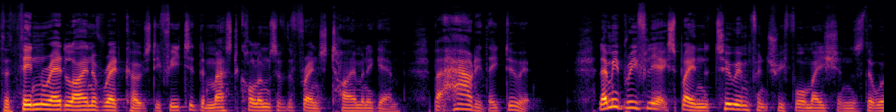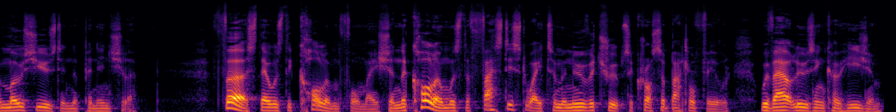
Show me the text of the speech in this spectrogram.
The thin red line of redcoats defeated the massed columns of the French time and again. But how did they do it? Let me briefly explain the two infantry formations that were most used in the peninsula. First, there was the column formation. The column was the fastest way to maneuver troops across a battlefield without losing cohesion.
